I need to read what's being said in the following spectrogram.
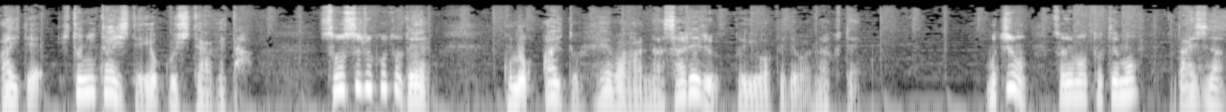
相手、人に対して良くしてあげた。そうすることで、この愛と平和がなされるというわけではなくて、もちろんそれもとても大事な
